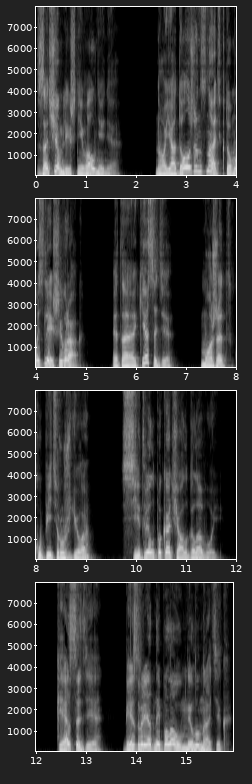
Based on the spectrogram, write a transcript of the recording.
Зачем лишние волнения?» «Но я должен знать, кто мой злейший враг. Это Кесади? Может, купить ружье?» Ситвелл покачал головой. «Кесади – безвредный полоумный лунатик.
